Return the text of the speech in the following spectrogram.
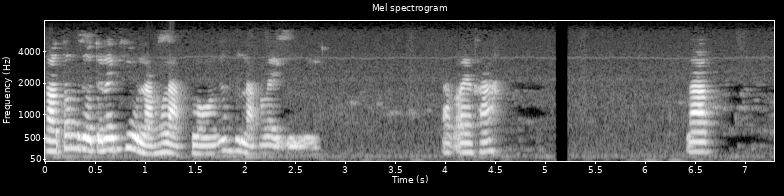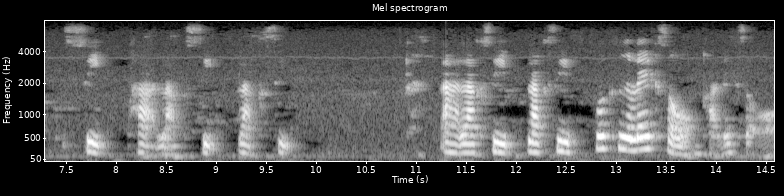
เราต้องมาดูตัวเลขที่อยู่หลังหลักร้อยก็คือหลักอะไรเอ่ยหลักอะไรคะหลักสิบค่ะหลักสิบหลักสิบอ่าหลักสิบหลักสิบก็คือเลขสองค่ะเลขสอง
